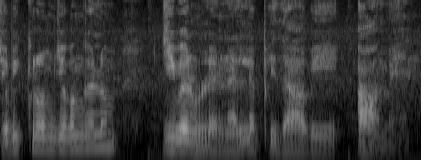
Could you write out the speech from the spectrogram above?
ஜெபிக்கிறோம் ஜெபங்களும். ஜீவனுள்ள நல்ல பிதாவே ஆமேன்.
